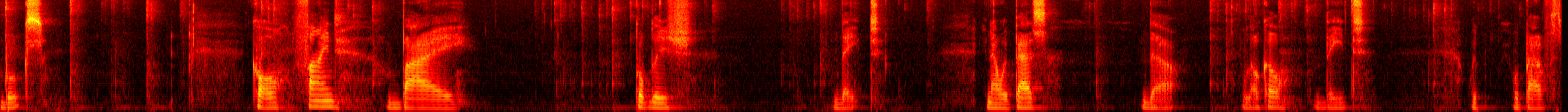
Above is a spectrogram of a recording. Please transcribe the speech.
books call find by publish date. Now we pass the local date. We, we pass,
